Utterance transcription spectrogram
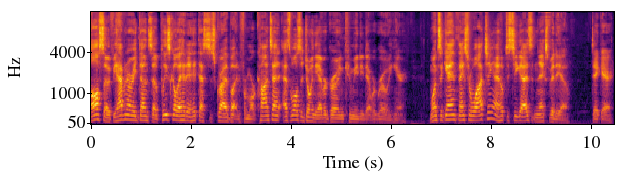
Also, if you haven't already done so, please go ahead and hit that subscribe button for more content, as well as to join the ever-growing community that we're growing here. Once again, thanks for watching. I hope to see you guys in the next video. Take care.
